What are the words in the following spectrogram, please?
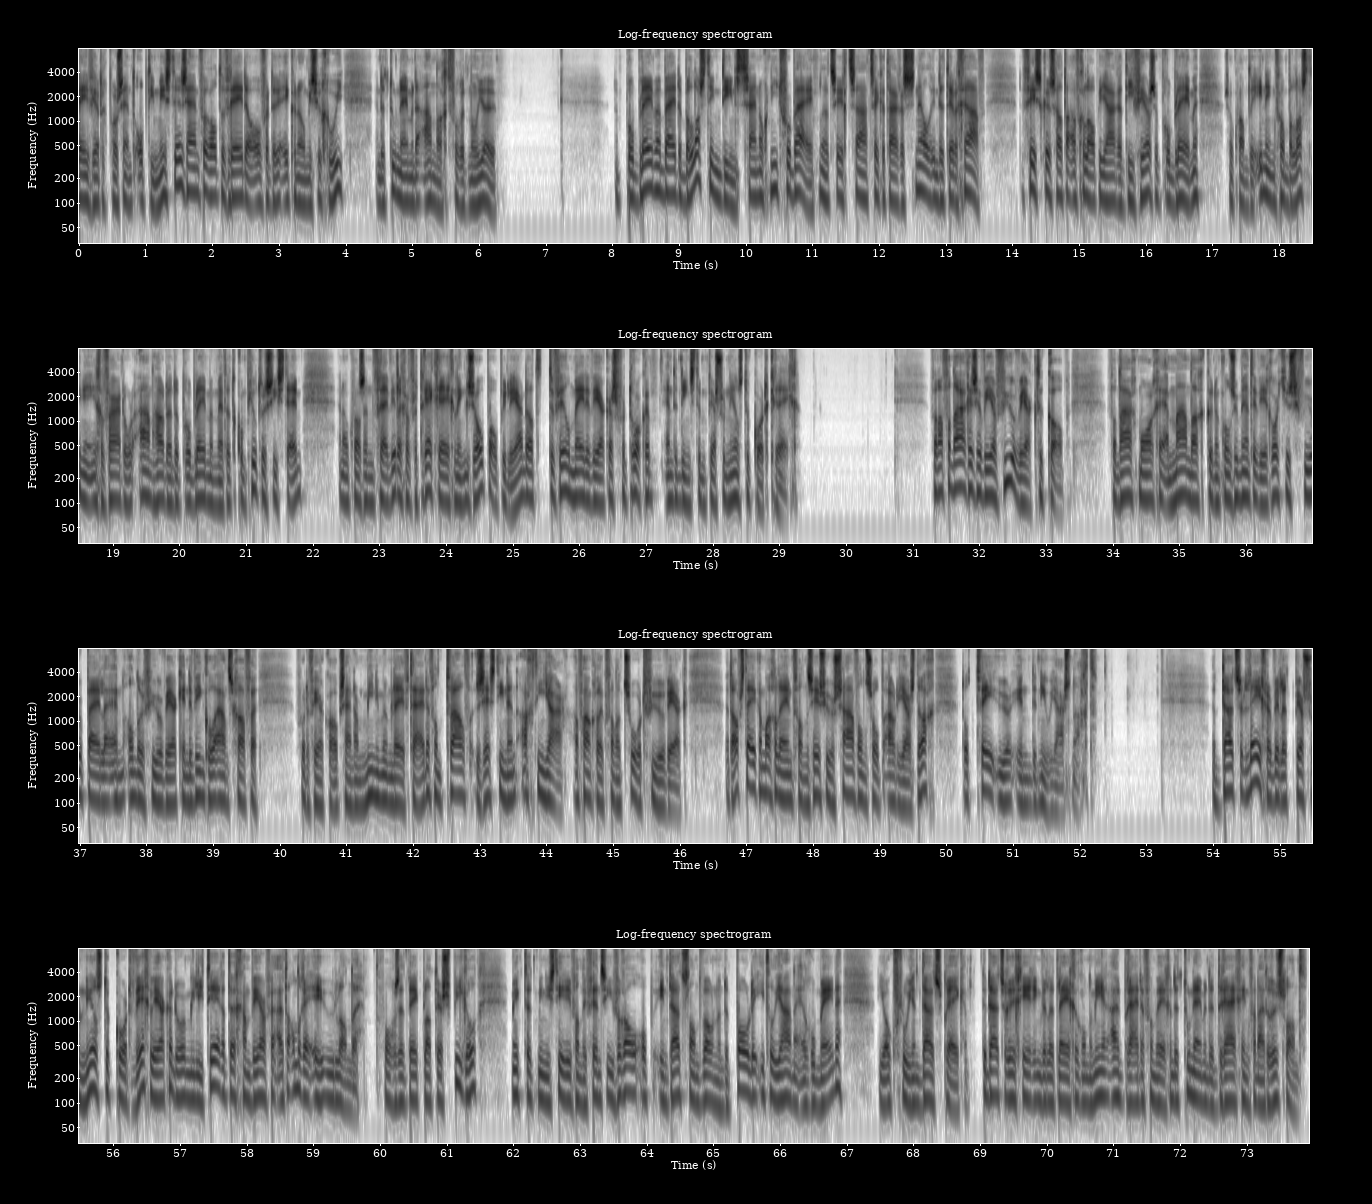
42% optimisten zijn vooral tevreden over de economische groei... en de toenemende aandacht voor het milieu. De problemen bij de Belastingdienst zijn nog niet voorbij. Dat zegt staatssecretaris Snel in de Telegraaf. De fiscus had de afgelopen jaren diverse problemen. Zo kwam de inning van belastingen in gevaar... door aanhoudende problemen met het computersysteem. En ook was een vrijwillige vertrekregeling zo populair... dat te veel medewerkers vertrokken en de dienst een personeelstekort kreeg. Vanaf vandaag is er weer vuurwerk te koop. Vandaag, morgen en maandag kunnen consumenten weer rotjes, vuurpijlen en ander vuurwerk in de winkel aanschaffen. Voor de verkoop zijn er minimumleeftijden van 12, 16 en 18 jaar, afhankelijk van het soort vuurwerk. Het afsteken mag alleen van 6 uur s avonds op Oudejaarsdag tot 2 uur in de Nieuwjaarsnacht. Het Duitse leger wil het personeelstekort wegwerken... door militairen te gaan werven uit andere EU-landen. Volgens het weekblad Der Spiegel mikt het ministerie van Defensie... vooral op in Duitsland wonende Polen, Italianen en Roemenen... die ook vloeiend Duits spreken. De Duitse regering wil het leger onder meer uitbreiden... vanwege de toenemende dreiging vanuit Rusland.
